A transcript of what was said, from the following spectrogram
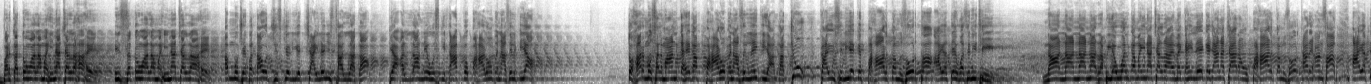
बरकतों वाला महीना चल रहा है। इज्जतों वाला महीना चल रहा है। अब मुझे बताओ, जिसके लिए चैलेंज था अल्लाह का, क्या अल्लाह ने उस किताब को पहाड़ों पे नासिल किया? तो हर मुसलमान कहेगा, पहाड़ों पे नासिल नहीं किया। का क्यों? का इसलिए कि पहाड़ कमज़ोर था, आयतें वजनी थी। ना ना ना ना, रबी अव्वल का महीना चल रहा है। मैं कहीं लेके जाना चाह रहा हूँ। पहाड़ कमज़ोर था, रेहान साहब। आयत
